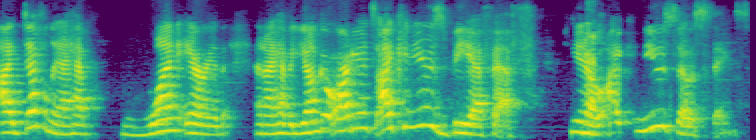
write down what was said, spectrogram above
I definitely I have one area that, and I have a younger audience, I can use BFF. You know, I can use those things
